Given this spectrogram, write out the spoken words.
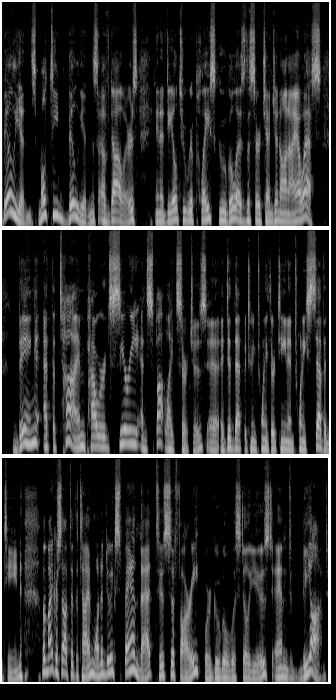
billions, multi billions of dollars in a deal to replace Google as the search engine on iOS. Bing at the time powered Siri and Spotlight searches. Uh, it did that between 2013 and 2017. But Microsoft at the time wanted to expand that to Safari, where Google was still used, and beyond.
